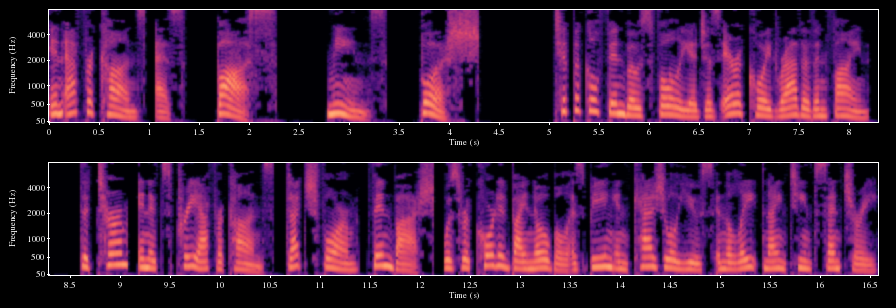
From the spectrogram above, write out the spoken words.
in Afrikaans, as bos means bush. Typical fynbos foliage is ericoid rather than fine. The term, in its pre-Afrikaans, Dutch form, Fynbos, was recorded by Noble as being in casual use in the late 19th century,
